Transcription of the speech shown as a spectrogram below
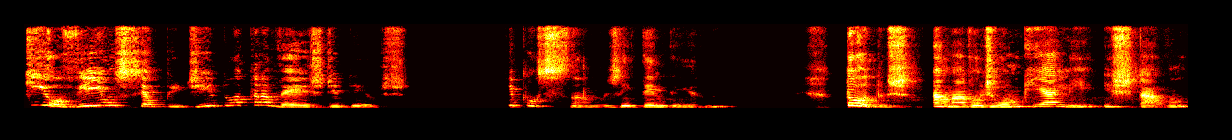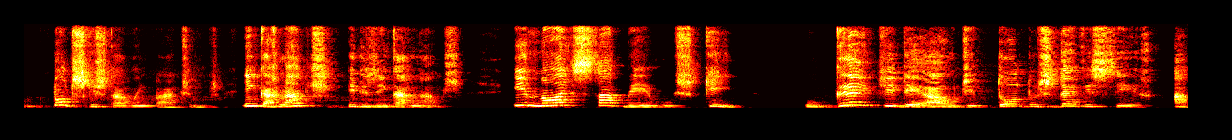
que ouviam seu pedido através de Deus que possamos entender. Né? Todos amavam João que ali estavam, todos que estavam em Pátimos, encarnados e desencarnados. E nós sabemos que o grande ideal de todos deve ser a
